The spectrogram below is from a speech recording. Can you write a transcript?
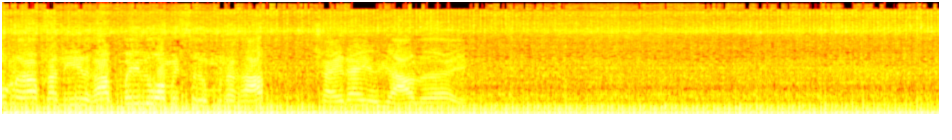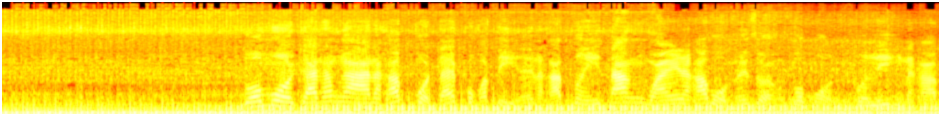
คนะครับคันนี้นะครับ ไม่รั่วไม่ซึมนะครับ ใช้ได้ยาวๆเลย ตัวโหมดการทำงานนะครับ กดได้ปกติเลยนะครับ ตัวนี้ตั้งไว้นะครับ ผมในส่วนของตัวโหมดตัวลิงก์นะครับ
